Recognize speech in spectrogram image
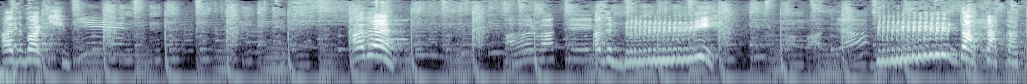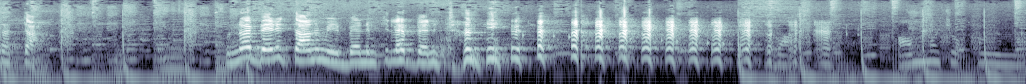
Hadi bakayım. Hadi. Ahır vakti. Hadi brrrri. Brrrri, Da da da da da. Bunlar beni tanımıyor. Benimkiler beni tanıyor. Amma çok koyun var.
